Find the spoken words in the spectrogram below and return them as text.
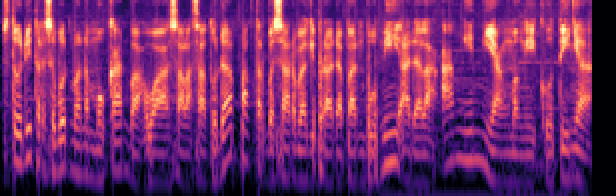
Studi tersebut menemukan bahwa salah satu dampak terbesar bagi peradaban bumi adalah angin yang mengikutinya.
